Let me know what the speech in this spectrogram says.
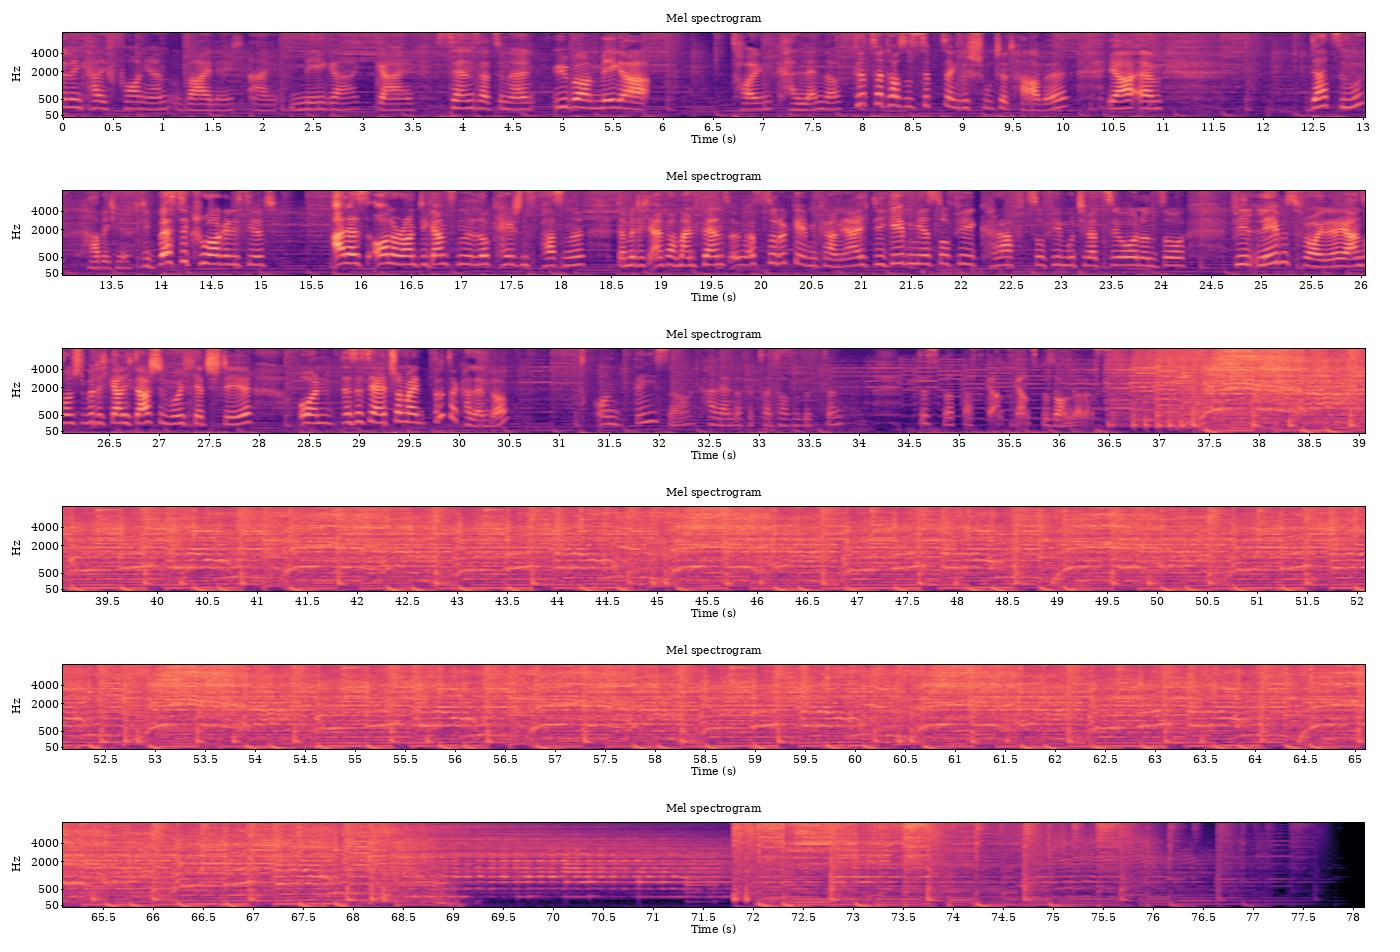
bin in Kalifornien, weil ich einen mega geilen, sensationellen, über mega tollen Kalender für 2017 geshootet habe. Ja, ähm, dazu habe ich mir die beste Crew organisiert, alles all around, die ganzen Locations passen, damit ich einfach meinen Fans irgendwas zurückgeben kann. Ja, ich, die geben mir so viel Kraft, so viel Motivation und so viel Lebensfreude. Ja, ansonsten würde ich gar nicht dastehen, wo ich jetzt stehe. Und das ist ja jetzt schon mein dritter Kalender. Und dieser Kalender für 2017, das wird was ganz, ganz Besonderes.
